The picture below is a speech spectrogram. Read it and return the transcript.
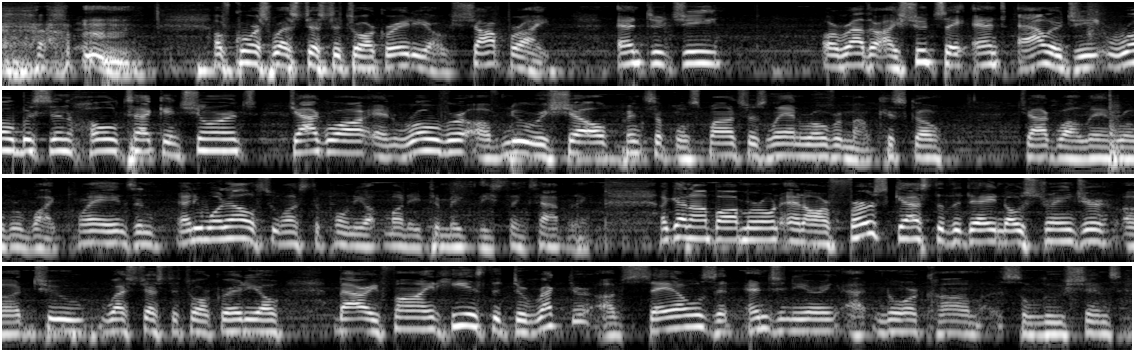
of course, Westchester Talk Radio, ShopRite, Entergy, or rather, I should say Ent Allergy, Robeson, Holtec Insurance, Jaguar, and Rover of New Rochelle, principal sponsors Land Rover, Mount Kisco, Jaguar, Land Rover, White Plains, and anyone else who wants to pony up money to make these things happening. Again, I'm Bob Marone, and our first guest of the day, no stranger uh, to Westchester Talk Radio, Barry Fine. He is the Director of Sales and Engineering at Norcom Solutions.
